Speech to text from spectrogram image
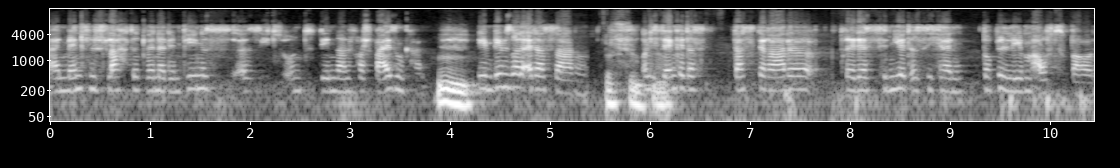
einen Menschen schlachtet, wenn er den Penis äh, sieht und den dann verspeisen kann. Mhm. Wem, wem soll er das sagen? Das stimmt, und ich ja. denke, dass das gerade prädestiniert ist, sich ein Doppelleben aufzubauen.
